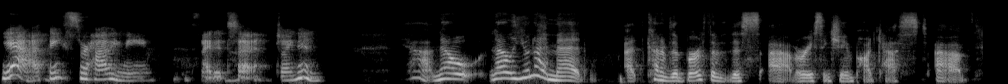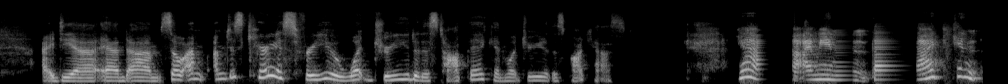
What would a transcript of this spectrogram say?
Yeah, thanks for having me. I'm excited to join in. Yeah. Now, Natalie, you and I met at kind of the birth of this uh, Erasing Shame podcast uh, idea. And um, so I'm, I'm just curious for you, what drew you to this topic and what drew you to this podcast? Yeah, I mean, that, that can,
